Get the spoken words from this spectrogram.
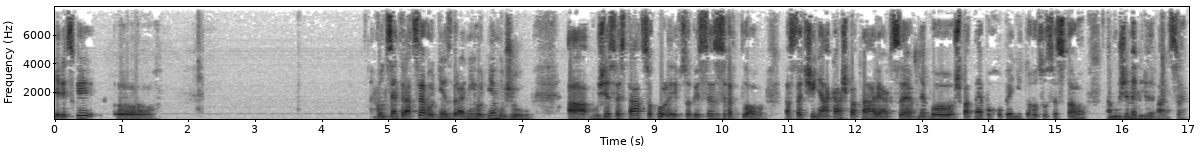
je vždycky uh, koncentrace hodně zbraní, hodně mužů a může se stát cokoliv, co by se zvrtlo a stačí nějaká špatná reakce nebo špatné pochopení toho, co se stalo a můžeme být ve válce.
